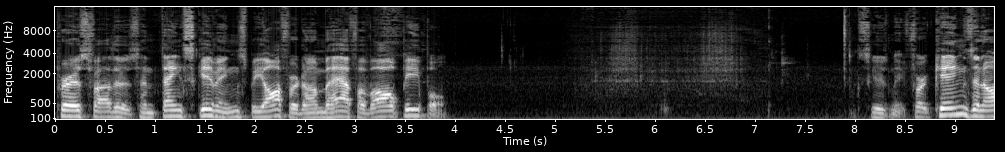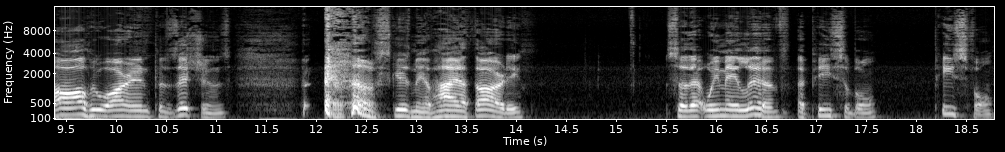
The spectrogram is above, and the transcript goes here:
prayers for others, and thanksgivings be offered on behalf of all people. Excuse me, for kings and all who are in positions, excuse me, of high authority, so that we may live a peaceable, peaceful.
